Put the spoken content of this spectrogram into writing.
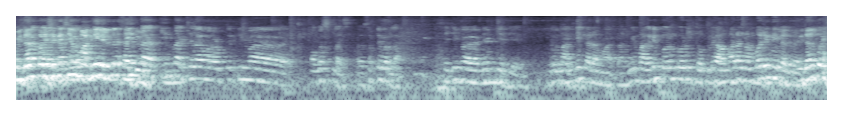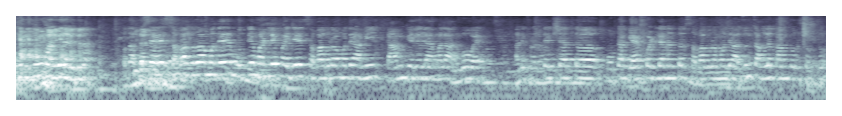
विधान परिषदेची मागणी केली होती ना साहेब तीन तुम्ही? ता- तीन तारखेला मला वाटतं तीन ऑगस्टला सप्टेंबरला त्याची डेट घेते तुम्ही मागणी करा मग आता. मी मागणी करून करून थोपले आम्हाला नंबरही नाही लागला. विधान परिषदेची मी मागणी झाली होती ना. कसं आहे सभागृहामध्ये मुद्दे मांडले पाहिजे. सभागृहामध्ये आम्ही काम केलेलं आहे आम्हाला अनुभव आहे. आणि प्रत्यक्षात मोठा गॅप पडल्यानंतर सभागृहामध्ये अजून चांगलं काम करू शकतो.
